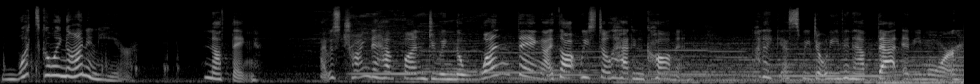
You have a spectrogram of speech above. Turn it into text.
What's going on in here? Nothing. I was trying to have fun doing the one thing I thought we still had in common. But I guess we don't even have that anymore.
